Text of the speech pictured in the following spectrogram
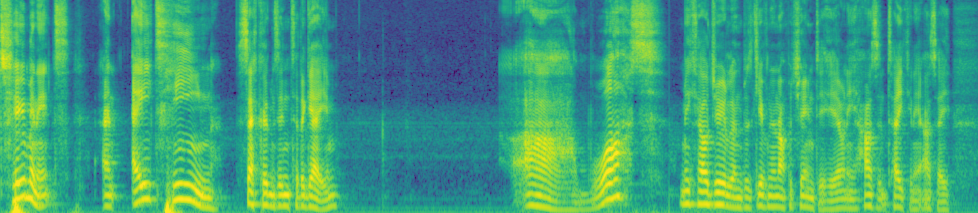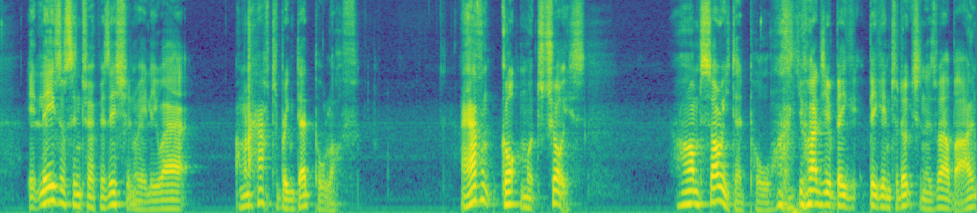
Two minutes and 18 seconds into the game. Ah, what? Mikael Julian was given an opportunity here and he hasn't taken it, has he? It leaves us into a position, really, where I'm going to have to bring Deadpool off. I haven't got much choice. Oh, I'm sorry, Deadpool. you had your big big introduction as well, but I,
